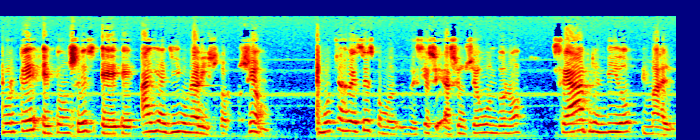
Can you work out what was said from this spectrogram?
Porque entonces eh, eh, hay allí una distorsión. Muchas veces, como decía hace un segundo, ¿no? se ha aprendido mal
